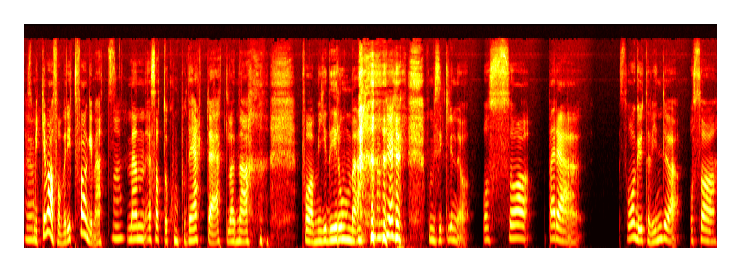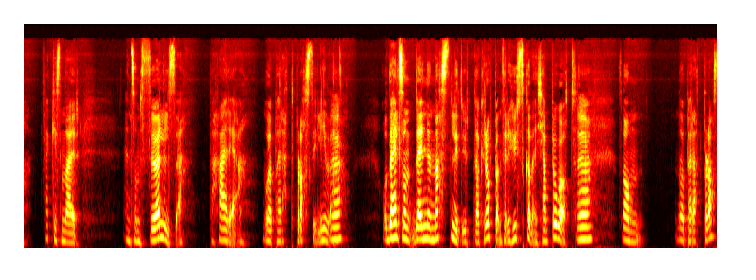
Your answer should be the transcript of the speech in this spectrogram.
Ja. som ikke var favorittfaget mitt. Nei. Men jeg satt og komponerte et eller annet på midi-rommet okay. på musikklinja. Og så bare så ut av vinduet, og så fikk jeg sånn der, en sånn følelse. Det her er, nå er jeg på rett plass i livet. Ja. Og det er helt sånn, den er nesten litt ute av kroppen, for jeg husker den kjempegodt. Ja. Sånn, nå er jeg på rett plass.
